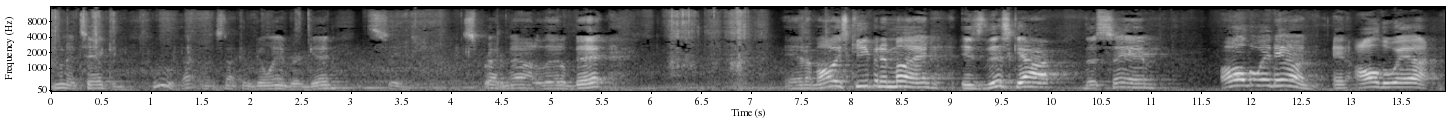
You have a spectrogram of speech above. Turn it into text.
I'm gonna take and, whew, that one's not gonna go in very good. Let's see, spread them out a little bit. And I'm always keeping in mind, is this gap the same all the way down and all the way up?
